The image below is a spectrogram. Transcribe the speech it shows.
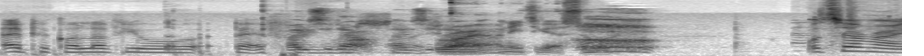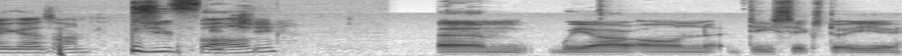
epic! I love your better. Place it down, place it down. Right, I need to get some. What server are you guys on? Did you fall? Peachy? Um, we are on d6.eu.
